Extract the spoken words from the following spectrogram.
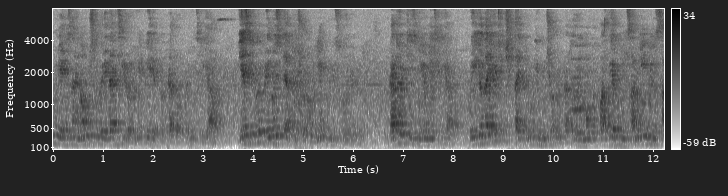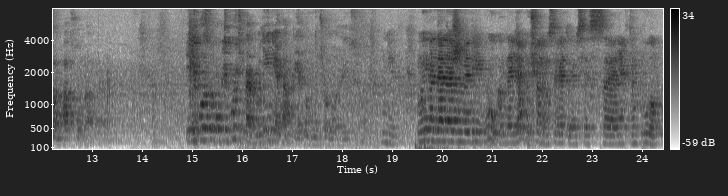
ну я не знаю, научного редактирования перед подготовкой материала. Если вы приносите от ученого некую историю, готовите из нее материал, вы ее даете читать другим ученым, которые могут подвергнуть сомнению сам подход автора. Или просто публикуйте как мнение конкретного ученого и все. Нет. Мы иногда даже на берегу, когда идем к ученым, советуемся с э, некоторым пулом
